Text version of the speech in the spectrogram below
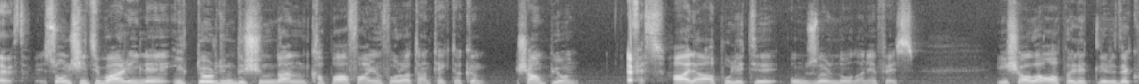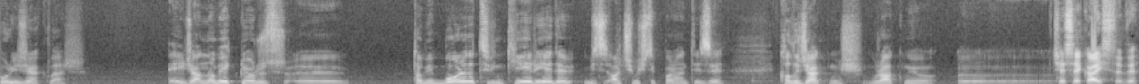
Evet. E, Sonuç itibariyle ilk dördün dışından kapağı Final Four atan tek takım şampiyon. Efes. Hala apoleti omuzlarında olan Efes. İnşallah o apoletleri de koruyacaklar. Heyecanla bekliyoruz. Ee, tabii bu arada Trinkieri'ye de biz açmıştık parantezi. Kalacakmış, bırakmıyor e, CSK istedi.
